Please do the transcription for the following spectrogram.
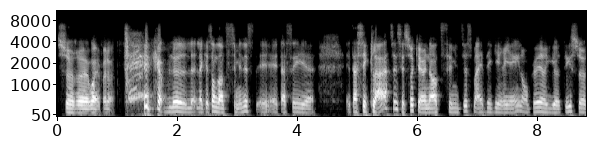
sur... ouais, voilà. Comme là, la, question de l'antisémitisme est, assez, est assez claire. Tu sais. C'est sûr qu'il y a un antisémitisme heideggérien. Là, on peut rigoter sur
